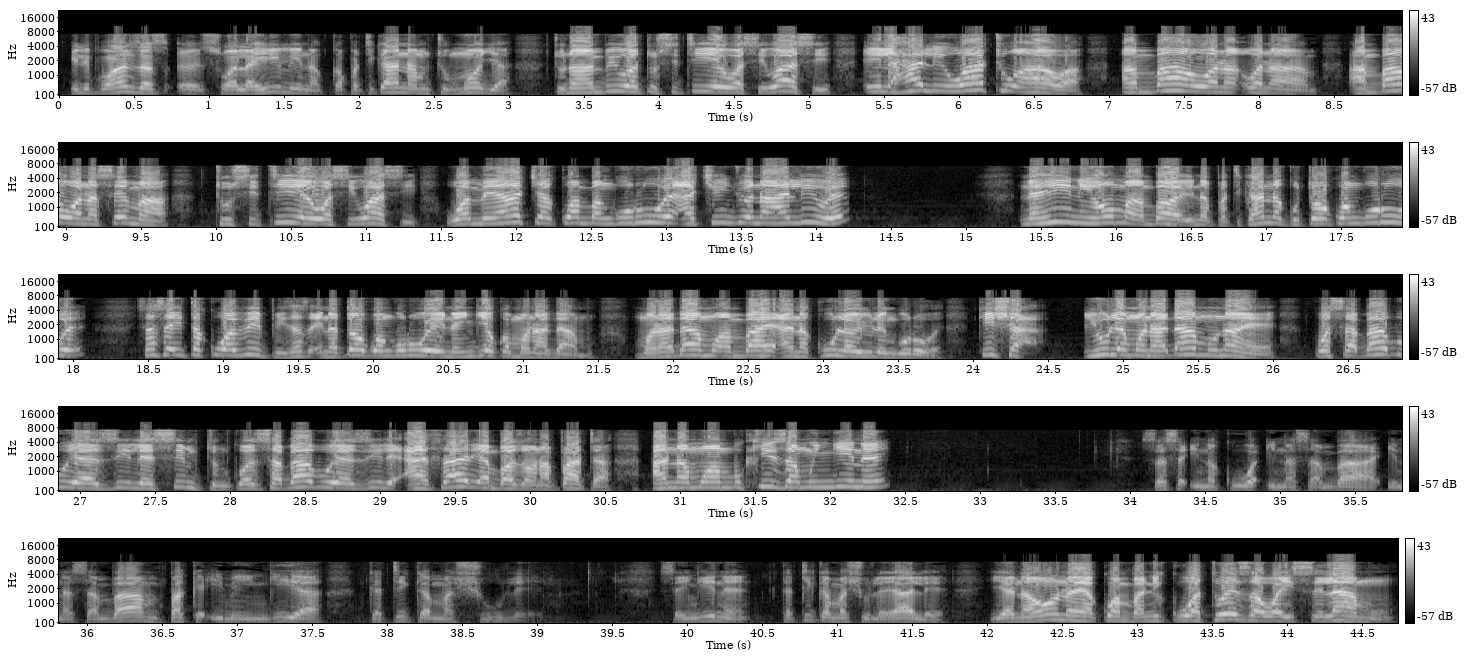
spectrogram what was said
Ilipoanza e, swala hili na kukapatikana mtu mmoja tunaambiwa tusitie wasiwasi ila hali watu hawa ambao wana, wana ambao wanasema tusitie wasiwasi wameacha kwamba nguruwe achinjwe na aliwe na hii ni homa ambayo inapatikana kutoka kwa nguruwe. Sasa itakuwa vipi? Sasa inatoka kwa nguruwe inaingia kwa mwanadamu. Mwanadamu ambaye anakula yule nguruwe. Kisha yule mwanadamu naye kwa sababu ya zile symptom kwa sababu ya zile athari ambazo anapata anamwambukiza mwingine. Sasa inakuwa inasambaa inasambaa mpaka imeingia katika mashule. Saingine katika mashule yale yanaona ya kwamba ni kuwatweza waislamu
